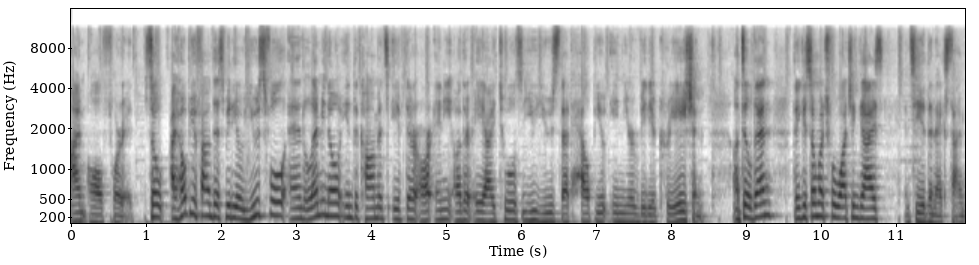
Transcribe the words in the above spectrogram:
I'm all for it. So I hope you found this video useful and let me know in the comments if there are any other AI tools you use that help you in your video creation. Until then, thank you so much for watching guys and see you the next time.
